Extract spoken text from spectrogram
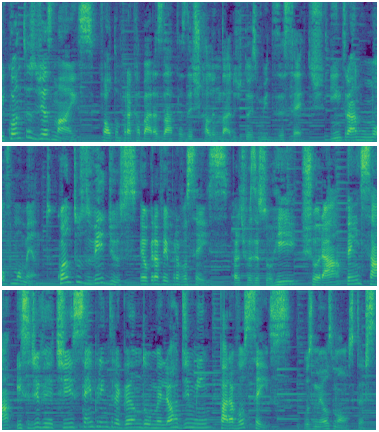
E quantos dias mais faltam para acabar as datas deste calendário de 2017 e entrar num novo momento? Quantos vídeos eu gravei para vocês para te fazer sorrir, chorar, pensar e se divertir, sempre entregando o melhor de mim para vocês, os meus monsters.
